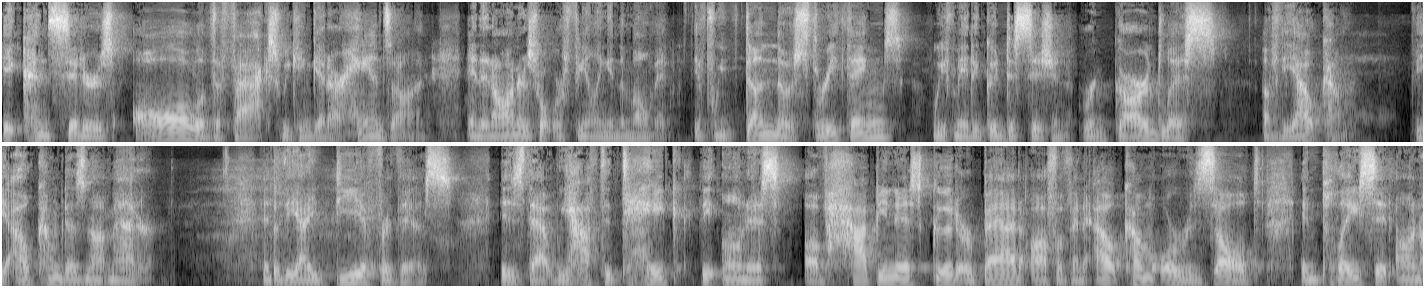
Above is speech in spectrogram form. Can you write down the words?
It considers all of the facts we can get our hands on, and it honors what we're feeling in the moment. If we've done those three things, we've made a good decision, regardless of the outcome. The outcome does not matter. And so the idea for this is that we have to take the onus of happiness, good or bad, off of an outcome or result and place it on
